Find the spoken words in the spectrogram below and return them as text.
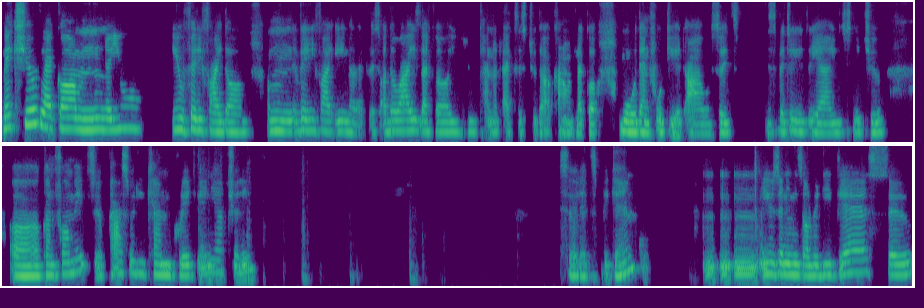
make sure like um you you verify the um, verify email address. Otherwise like uh, you cannot access to the account like uh, more than 48 hours. So it's it's better yeah you just need to uh, confirm it. So password you can create any actually. So let's begin. Mm -mm -mm. username is already there. So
